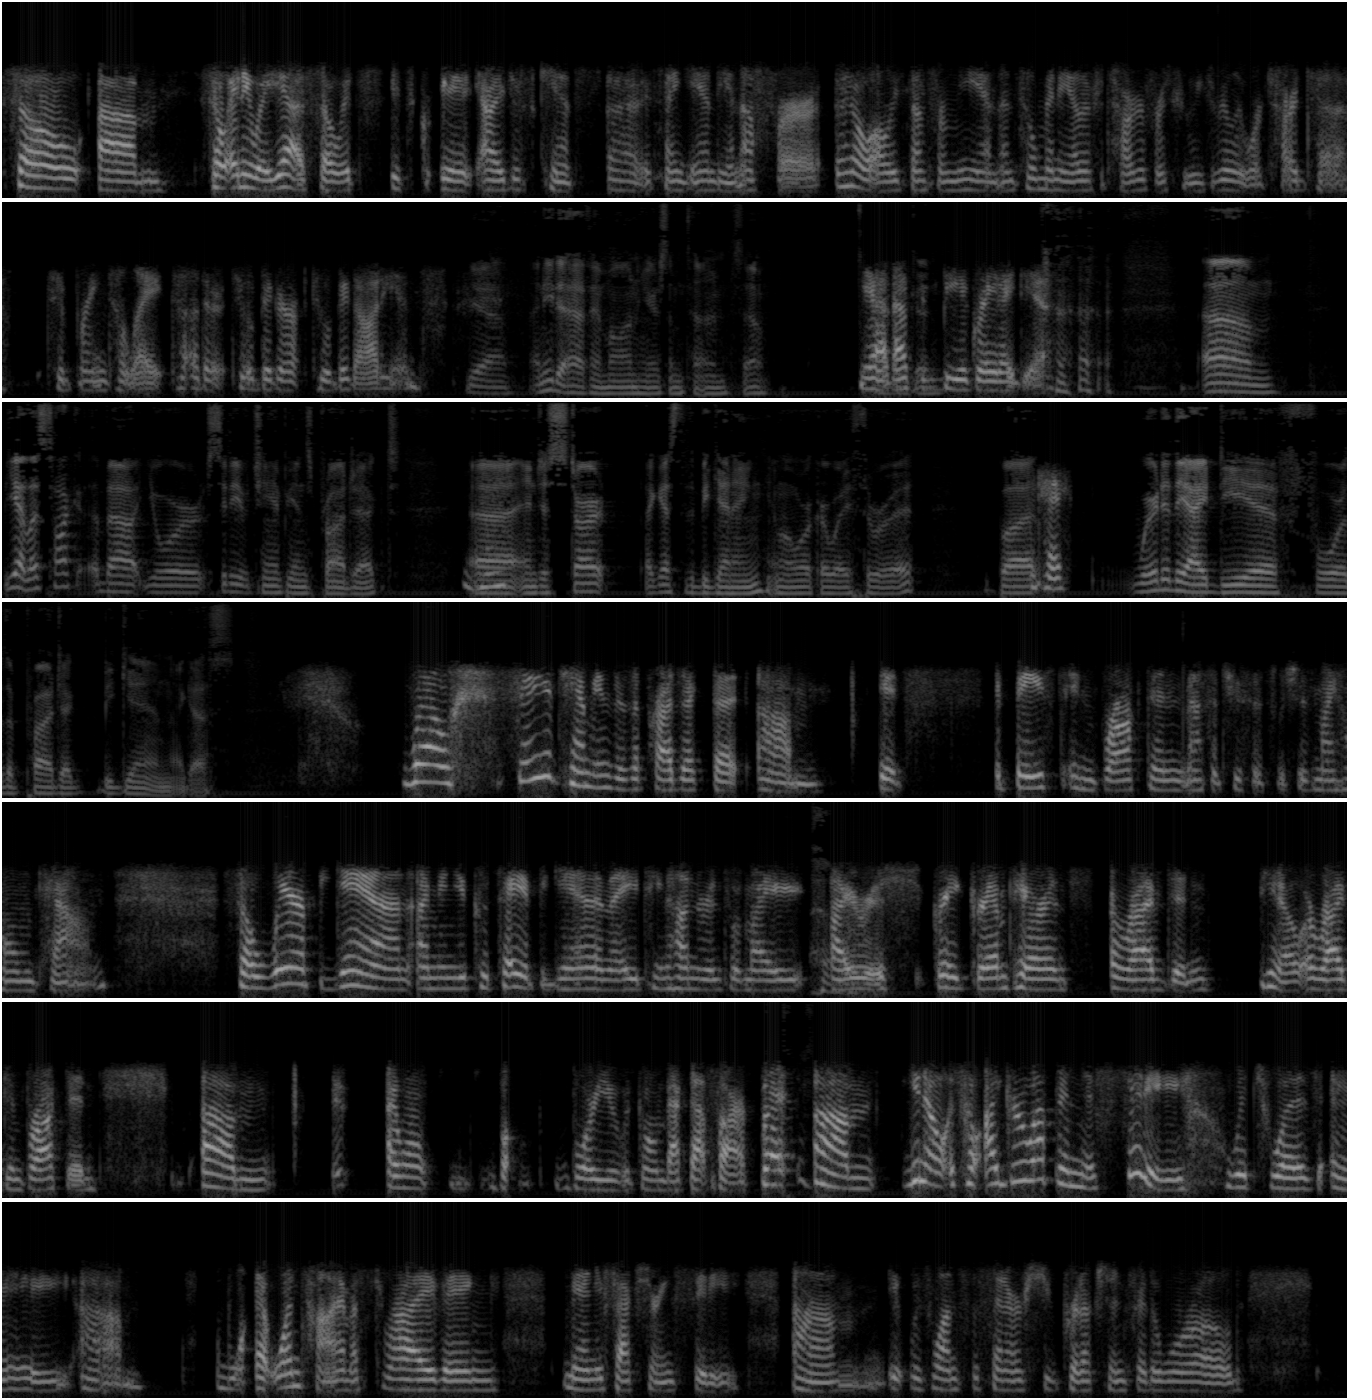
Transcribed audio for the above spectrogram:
so um so anyway yeah so it's it's it, i just can't uh thank andy enough for you know all he's done for me and then so many other photographers who he's really worked hard to to bring to light to other to a bigger to a big audience Yeah, I need to have him on here sometime. So. yeah that would be a great idea um, yeah, let's talk about your City of Champions project, Mm-hmm. uh, and just start, I guess, at the beginning, and we'll work our way through it. But okay where did the idea for the project begin? I guess. Well, City of Champions is a project that um, it's based in Brockton, Massachusetts, which is my hometown. So where it began, I mean, you could say it began in the 1800s when my Irish great grandparents arrived in, you know, arrived in Brockton. Um, I won't b- bore you with going back that far, but um, you know, so I grew up in this city, which was a um, w- at one time a thriving manufacturing city. Um, it was once the center of shoe production for the world.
